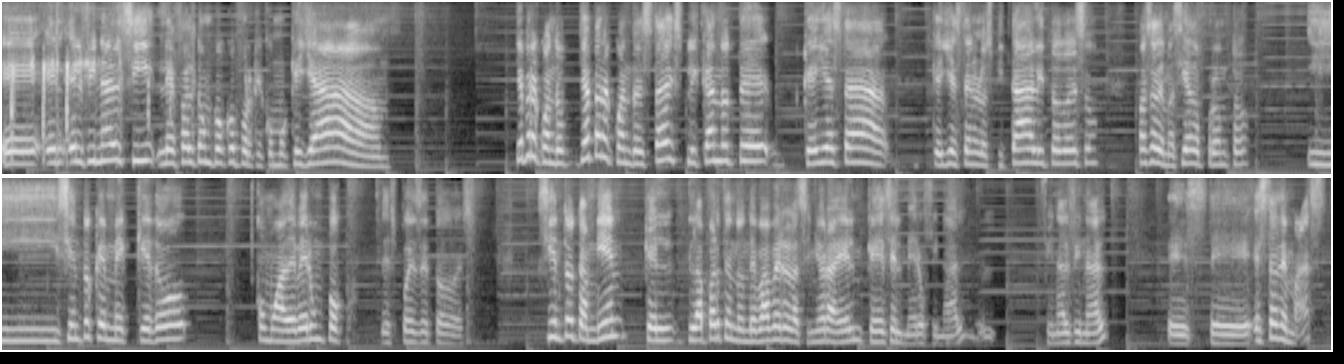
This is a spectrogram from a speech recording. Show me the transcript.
Eh, el, final sí le falta un poco porque como que ya... Ya para cuando, ya para cuando está explicándote que ella está, que ella está en el hospital y todo eso, pasa demasiado pronto y siento que me quedó como a deber un poco después de todo eso. Siento también que la parte en donde va a ver a la señora Elm, que es el mero final, el final final, este, está de más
